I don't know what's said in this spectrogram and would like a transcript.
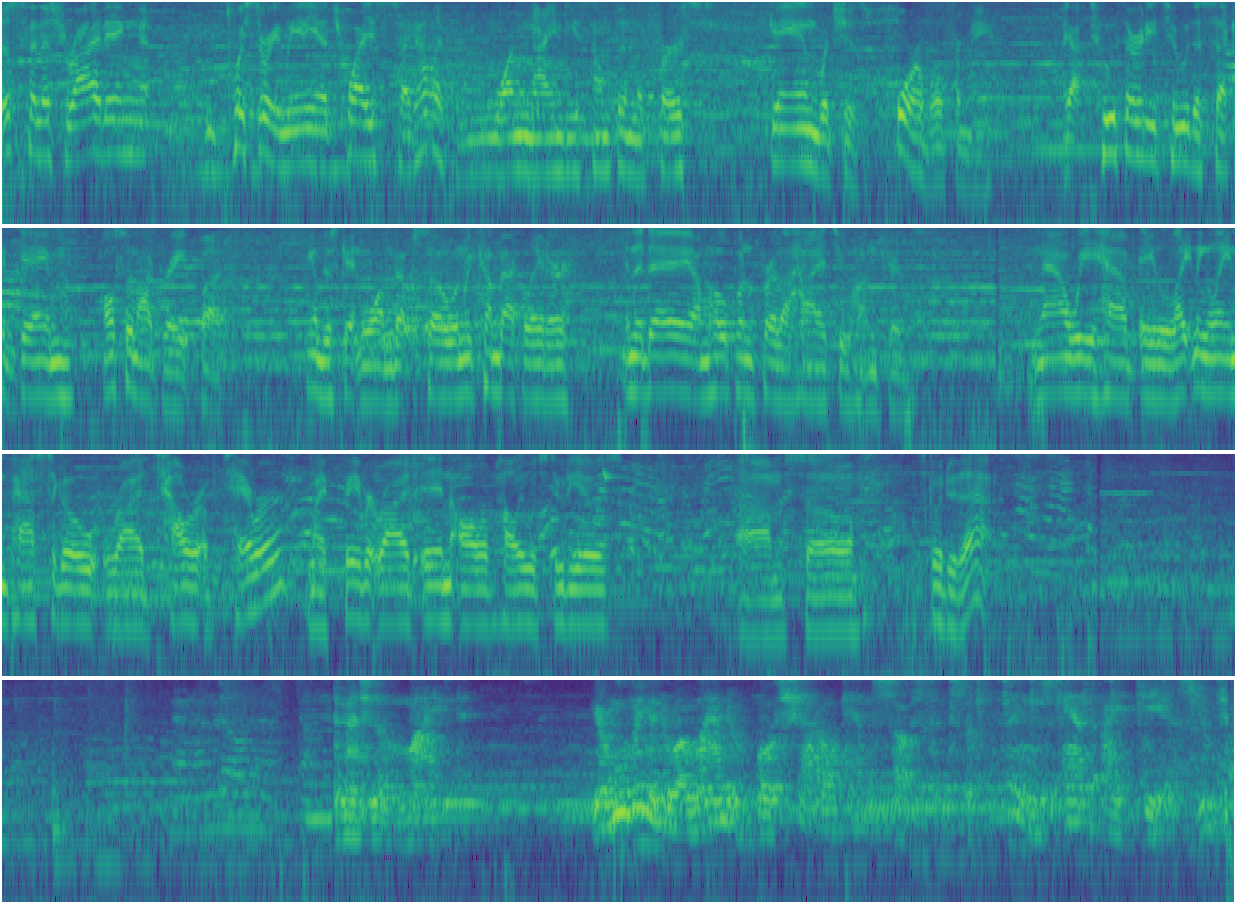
Just finished riding Toy Story Mania twice. I got like 190 something the first game, which is horrible for me. I got 232 the second game, also not great, but I think I'm just getting warmed up. So when we come back later in the day, I'm hoping for the high 200s. Now we have a Lightning Lane pass to go ride Tower of Terror, my favorite ride in all of Hollywood Studios. Um, so let's go do that. Dimension of mind. You're moving into a land of both shadow and substance, of things and ideas. You just...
